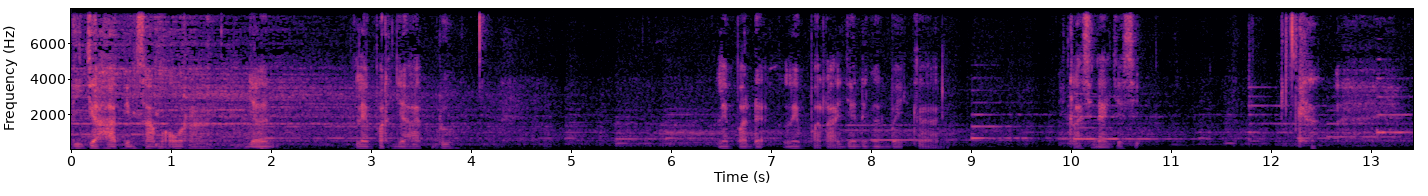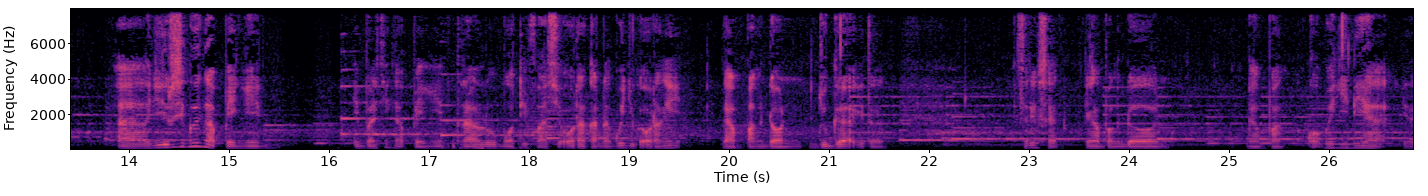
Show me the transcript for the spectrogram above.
dijahatin sama orang jangan lempar jahat bro. Lempar lempar aja dengan baikan ikhlasin aja sih. Uh, jujur sih gue nggak pengen ibaratnya nggak pengen terlalu motivasi orang karena gue juga orangnya gampang down juga gitu. Serius kan? Gampang down gampang kok gue gini ya? gitu.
